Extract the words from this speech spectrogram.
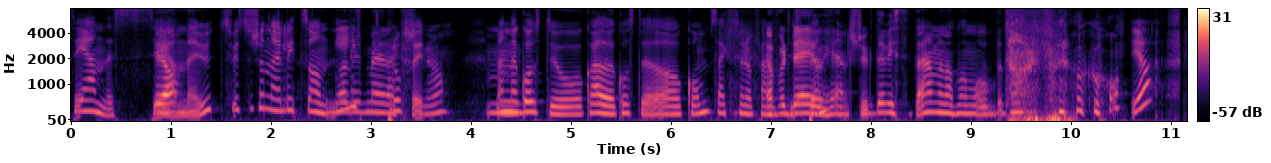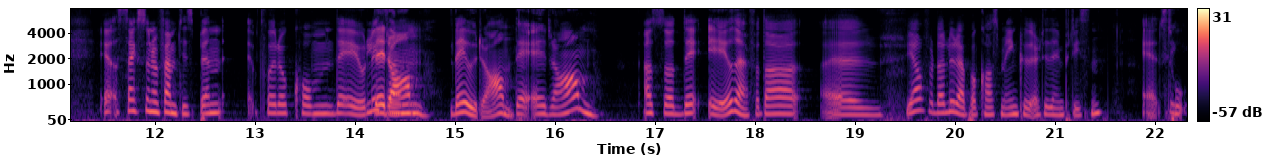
scenescene ja. ut, hvis du skjønner. Litt sånn litt, mer proffer. ja. Mm. Men det koster jo Hva er det det koster å komme? 650 spenn? Ja, for det er jo helt sjukt. Det visste ikke jeg, men at man må betale for å komme. Ja, 650 spenn for å komme Det er jo litt Det er ran. sånn Det er jo ran. Det er ran. Altså, det er jo det, for da eh, Ja, for da lurer jeg på hva som er inkludert i den prisen. Eh, to,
